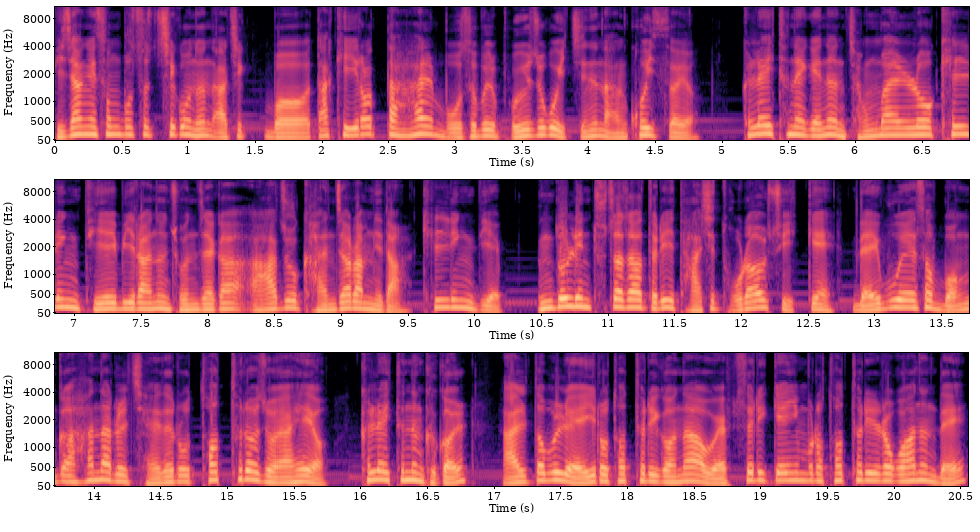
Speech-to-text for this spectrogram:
비장의 승부수 치고는 아직 뭐 딱히 이렇다 할 모습을 보여주고 있지는 않고 있어요. 클레이튼에게는 정말로 킬링 디앱이라는 존재가 아주 간절합니다. 킬링 디앱. 등 돌린 투자자들이 다시 돌아올 수 있게 내부에서 뭔가 하나를 제대로 터트려줘야 해요. 클레이튼은 그걸 RWA로 터트리거나 웹3 게임으로 터트리려고 하는데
